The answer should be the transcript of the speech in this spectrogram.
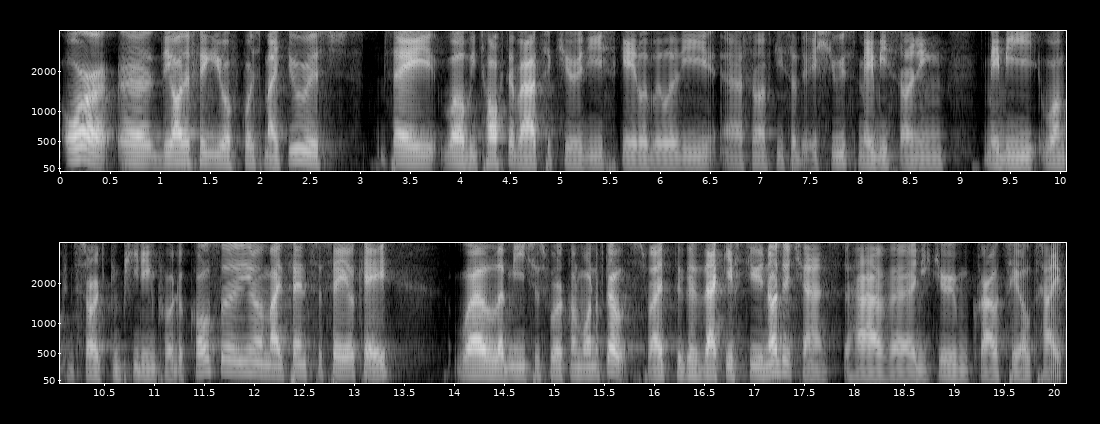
Or uh, the other thing you of course might do is say, well, we talked about security, scalability, uh, some of these other issues, maybe starting, maybe one can start competing protocols. So, you know, it might sense to say, okay, well, let me just work on one of those, right? Because that gives you another chance to have an Ethereum crowd sale type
